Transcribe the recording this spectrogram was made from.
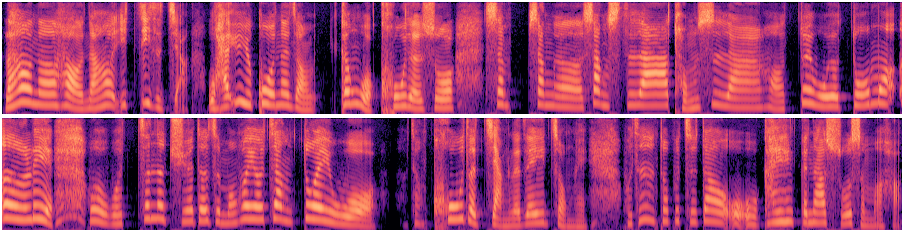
然后呢，哈，然后一一直讲。我还遇过那种跟我哭的说，上上个上司啊、同事啊，哈，对我有多么恶劣，我我真的觉得怎么会又这样对我？这样哭着讲的这一种，诶，我真的都不知道我我该跟他说什么好，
